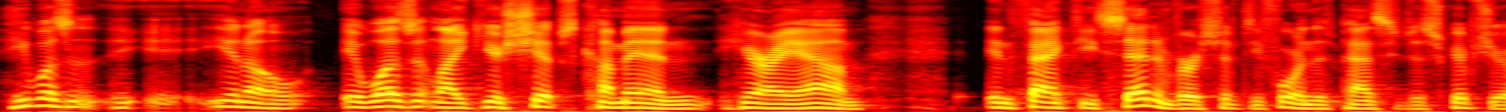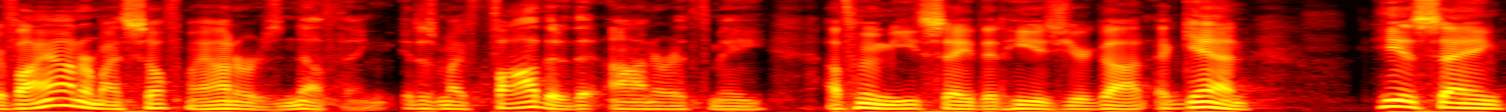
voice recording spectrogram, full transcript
He wasn't you know, it wasn't like your ships come in, here I am in fact, he said in verse 54 in this passage of Scripture, If I honor myself, my honor is nothing. It is my Father that honoreth me, of whom ye say that he is your God. Again, he is saying,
